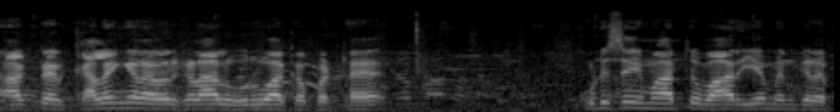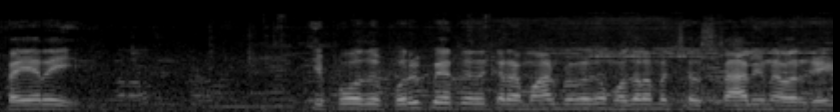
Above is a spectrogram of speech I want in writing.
டாக்டர் கலைஞர் அவர்களால் உருவாக்கப்பட்ட குடிசை மாற்று வாரியம் என்கிற பெயரை இப்போது பொறுப்பேற்றிருக்கிற மாண்புமிகு முதலமைச்சர் ஸ்டாலின் அவர்கள்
